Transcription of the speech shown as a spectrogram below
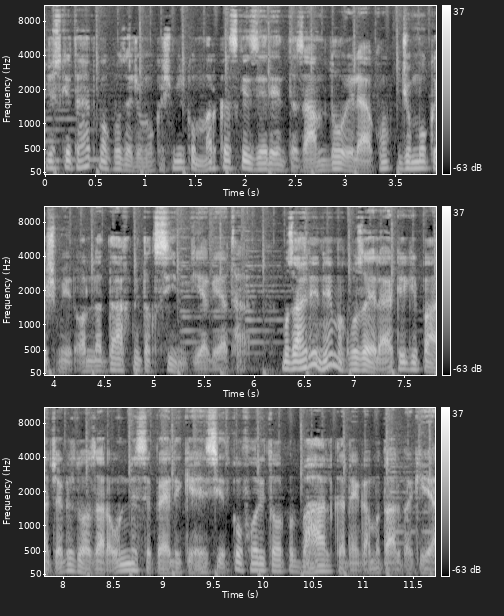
جس کے تحت مقبوضہ جموں کشمیر کو مرکز کے زیر انتظام دو علاقوں جموں کشمیر اور لداخ میں تقسیم کیا گیا تھا۔ مظاہرین نے مقبوضہ علاقے کی پانچ اگست دو ہزار انیس سے پہلے کی حیثیت کو فوری طور پر بحال کرنے کا مطالبہ کیا۔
